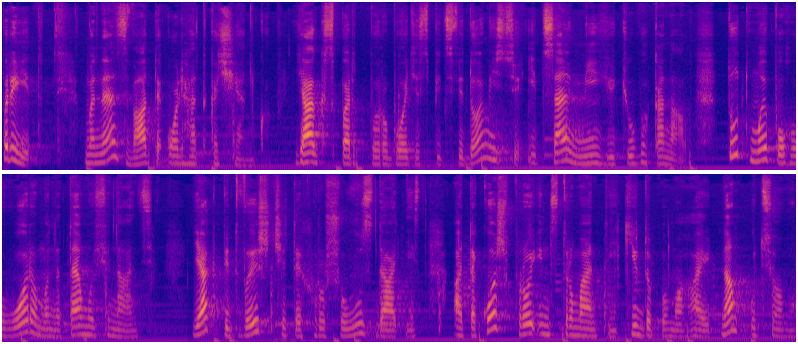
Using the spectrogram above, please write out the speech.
Привіт! Мене звати Ольга Ткаченко. Я експерт по роботі з підсвідомістю, і це мій YouTube канал. Тут ми поговоримо на тему фінансів, як підвищити грошову здатність, а також про інструменти, які допомагають нам у цьому.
